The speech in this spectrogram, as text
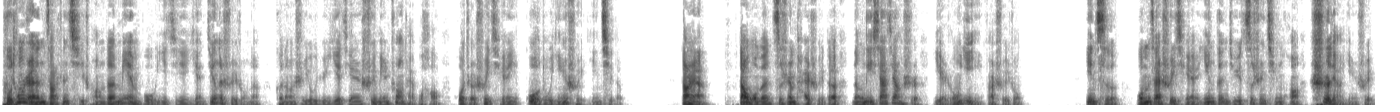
普通人早晨起床的面部以及眼睛的水肿呢，可能是由于夜间睡眠状态不好或者睡前过度饮水引起的。当然，当我们自身排水的能力下降时，也容易引发水肿。因此，我们在睡前应根据自身情况适量饮水。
